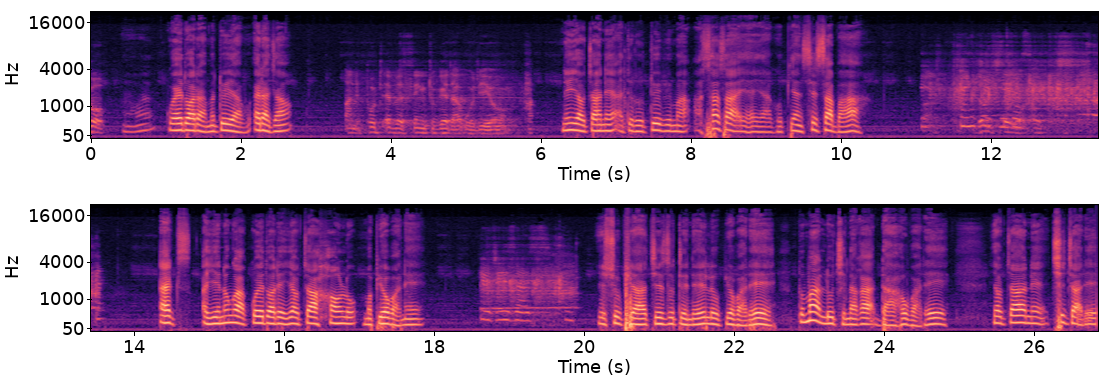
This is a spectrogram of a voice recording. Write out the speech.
Go နော်ကွဲသွားတာမတွေ့ရဘူးအဲ့ဒါကြောင့် and put everything together with you. နေယောက်ျားနဲ့အတူတူတွေ့ပြီးမှအဆဆအရာရာကိုပြန်ဆစ်ဆက်ပါ Thank you, Don't say your Jesus. ex. X အရင်တော့ကကွဲသွားတဲ့ယောက်ျားဟောင်းလို့မပြောပါနဲ့ Thank you, Jesus. ယေရှုဖျားယေရှုတင်တယ်လို့ပြောပါတယ်။သူမလူချင်တာကဒါဟုတ်ပါတယ်။ယောက်ျားနဲ့ချစ်ကြတယ်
